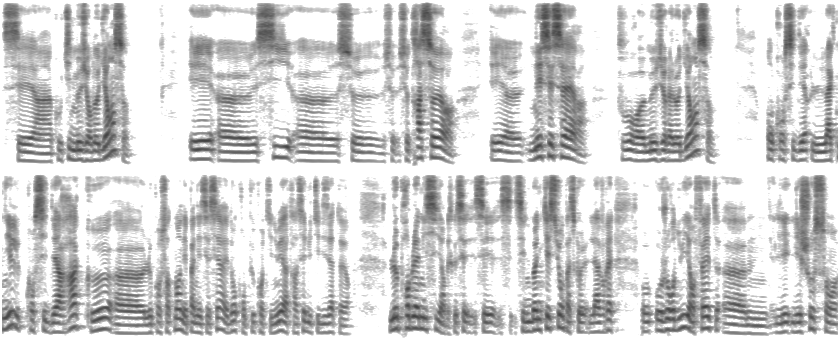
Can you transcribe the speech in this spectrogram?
c'est un cookie de mesure d'audience, et si ce, ce, traceur est nécessaire pour mesurer l'audience, on la CNIL considérera que euh, le consentement n'est pas nécessaire et donc on peut continuer à tracer l'utilisateur. Le problème ici, hein, parce que c'est une bonne question, parce que la vraie, aujourd'hui, en fait, euh, les, choses sont,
